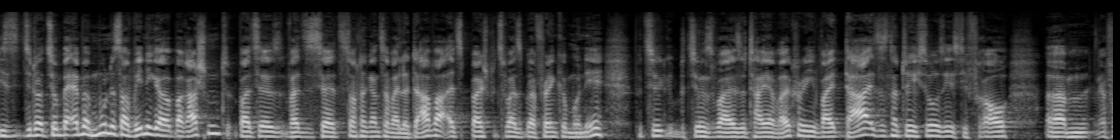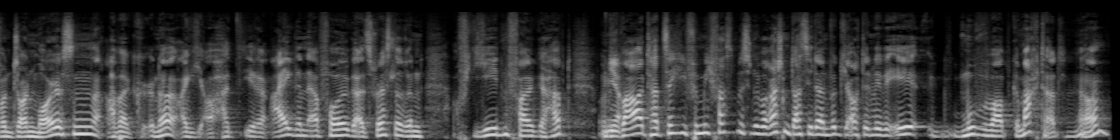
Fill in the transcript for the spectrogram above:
Die Situation bei Ember Moon ist auch weniger überraschend, weil es ja, weil es ja jetzt doch eine ganze Weile da war, als beispielsweise bei Franke Monet bezieh beziehungsweise Taya Valkyrie, weil da ist es natürlich so, sie ist die Frau ähm, von John Morrison, aber ne, eigentlich auch hat ihre eigenen Erfolge als Wrestlerin auf jeden Fall gehabt und ja. war tatsächlich für mich fast ein bisschen überraschend, dass sie dann wirklich auch den WWE-Move überhaupt gemacht hat, ja,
